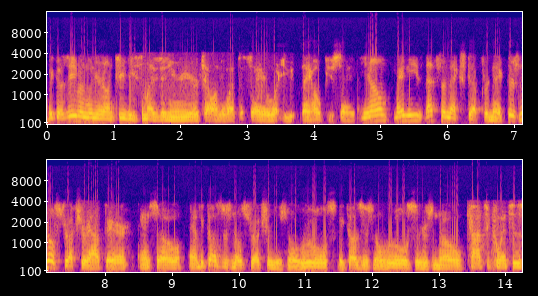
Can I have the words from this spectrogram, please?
Because even when you're on TV, somebody's in your ear telling you what to say or what you they hope you say. You know, maybe that's the next step for Nick. There's no structure out there, and so and because there's no structure, there's no rules. Because there's no rules, there's no consequences.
